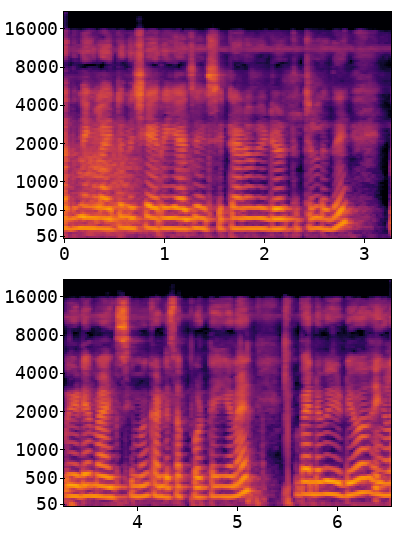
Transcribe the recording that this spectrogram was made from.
അത് നിങ്ങളായിട്ടൊന്ന് ഷെയർ ചെയ്യാൻ വിചാരിച്ചിട്ടാണ് വീഡിയോ എടുത്തിട്ടുള്ളത്. വീഡിയോ മാക്സിമം കണ്ട് സപ്പോർട്ട് ചെയ്യണേ. അപ്പോൾ എന്റെ വീഡിയോ നിങ്ങൾ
